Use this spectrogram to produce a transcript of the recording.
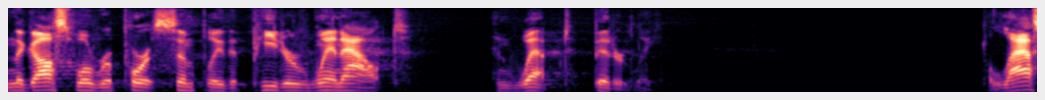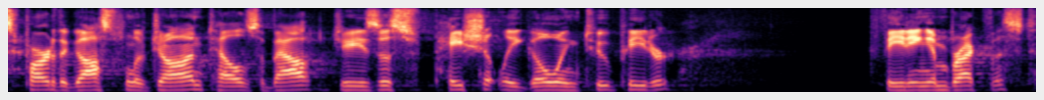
And the gospel reports simply that Peter went out and wept bitterly. The last part of the Gospel of John tells about Jesus patiently going to Peter, feeding him breakfast,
